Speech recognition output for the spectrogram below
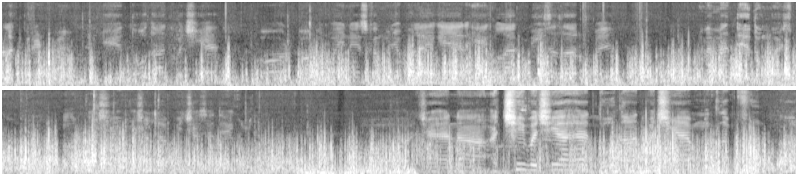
ब्लैक प्रिंट में ये दो दांत बच्ची है और बाबर भाई ने इसका मुझे बोला है कि यार एक लाख बीस हज़ार रुपये मैं मैं दे दूँगा इसको। आप माशाल्लाह पीछे से देख लो। और जो है ना, अच्छी बछिया है, दो दांत बछिया है मतलब फुल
